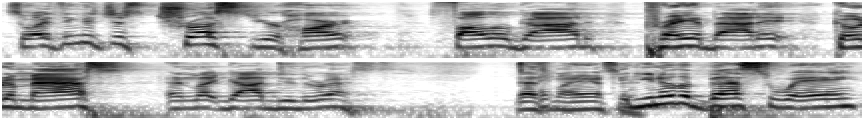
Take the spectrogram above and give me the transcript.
So I think it's just trust your heart, follow God, pray about it, go to Mass, and let God do the rest. That's my answer. And you know the best way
